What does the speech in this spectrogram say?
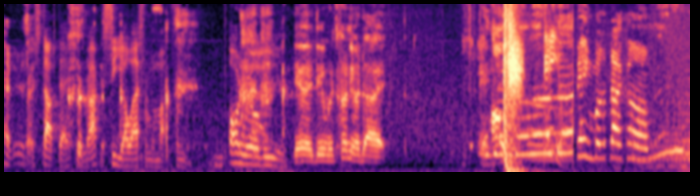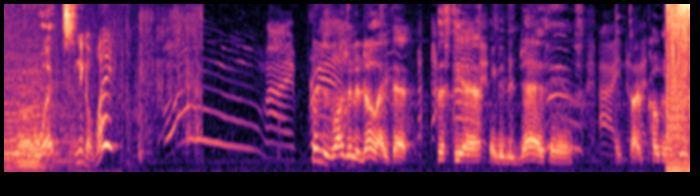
Uh, bro, stop that shit. Bro. I can see your ass from my, from all the way over here. Yeah, dude, when Antonio died. Oh, damn, Bangbook.com. What? nigga, what? Who just walked in the door like that? Just the, uh, they did the jazz hands. They started poking his feet.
